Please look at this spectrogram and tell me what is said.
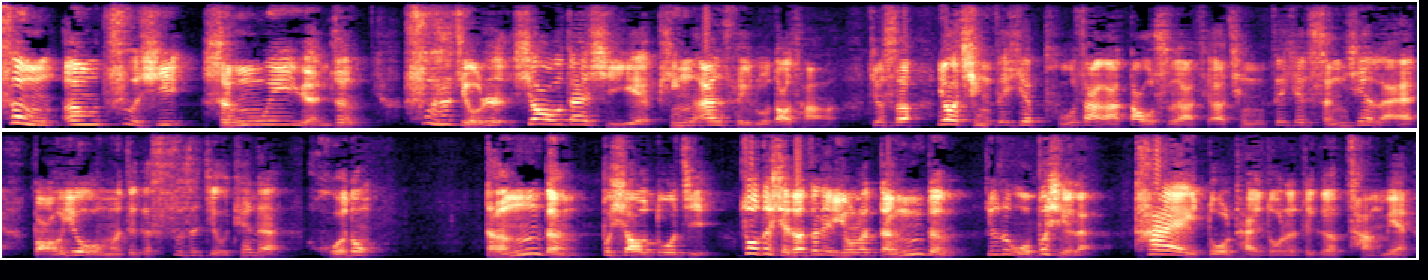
圣恩赐息，神威远震。四十九日，消灾喜业，平安水陆到场，就是要请这些菩萨啊、道士啊，要请这些神仙来保佑我们这个四十九天的活动，等等，不消多记。作者写到这里用了“等等”，就是我不写了，太多太多了这个场面，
